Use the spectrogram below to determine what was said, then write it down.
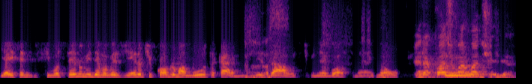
e aí se, se você não me devolver esse dinheiro, eu te cobro uma multa. Cara, bizarro esse tipo de negócio, né? Então... Era quase uma armadilha.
